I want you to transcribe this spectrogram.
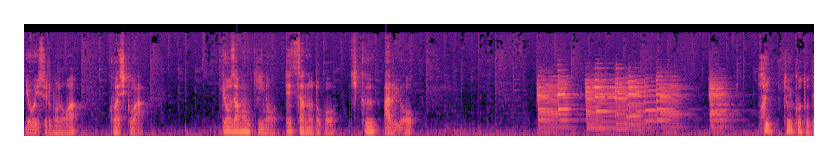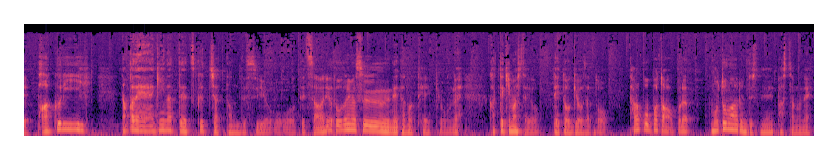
用意するものは詳しくは餃子モンキーのてつさんのとこ聞くあるよ。はい、ということで、パクリなんかね、気になって作っちゃったんですよ。てつさんありがとうございます。ネタの提供ね。買ってきましたよ。冷凍餃子と。たらこバター、これ、元があるんですね。パスタのね。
